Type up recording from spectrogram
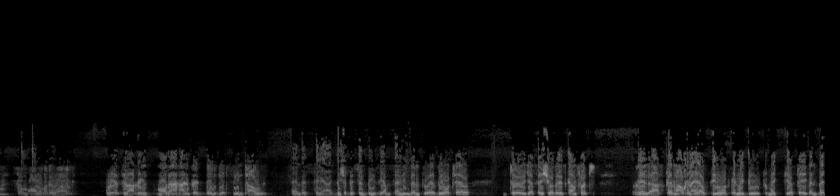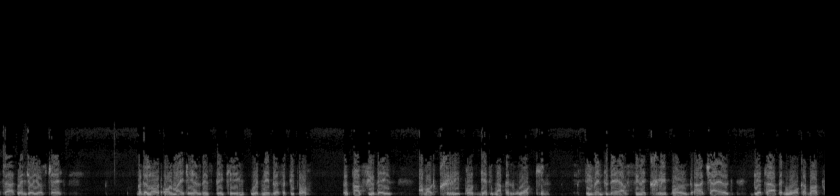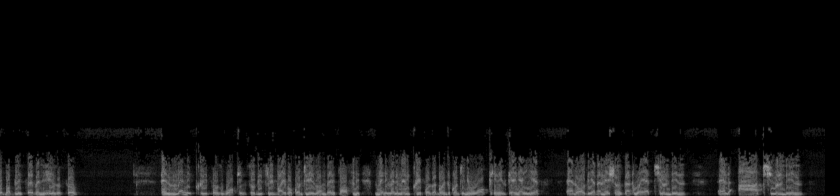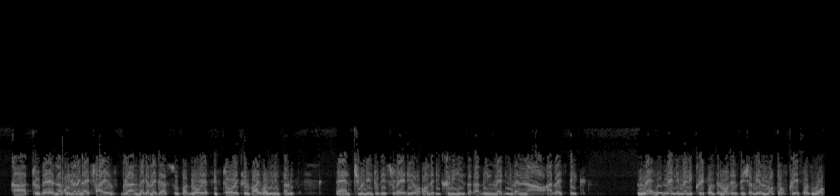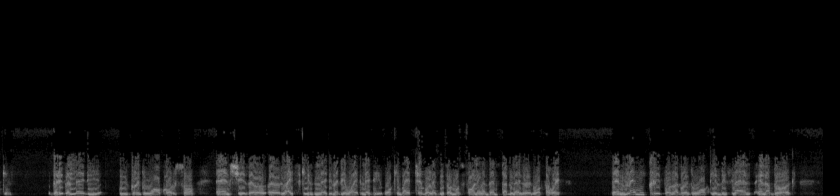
come from all over the world. We are still having more than 100 delegates in town, and the senior archbishop is still busy. I'm sending them to every hotel to just ensure there is comfort and ask them, how can I help you? What can we do to make your stay even better, to enjoy your stay? But the Lord Almighty has been speaking with me, blessed people, the past few days about cripples getting up and walking. Even today, I've seen a crippled uh, child get up and walk about probably seven years or so. And many cripples walking. So this revival continues on very powerfully. Many, many, many cripples are going to continue walking in Kenya here and all the other nations that were tuned in and are tuned in uh, to the Nakuru Menengai 5 Grand Mega Mega Super Glorious Historic Revival Healing Service and tuned into this radio on the decrees that are being made even now as I speak. Many, many, many cripples. The Lord has showing me a lot of cripples walking. There is a lady who is going to walk also, and she's a, a light-skinned lady, maybe a white lady, walking by a table like this, almost falling, and then stabilizes and walks away. And many cripples are going to walk in this land and abroad.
